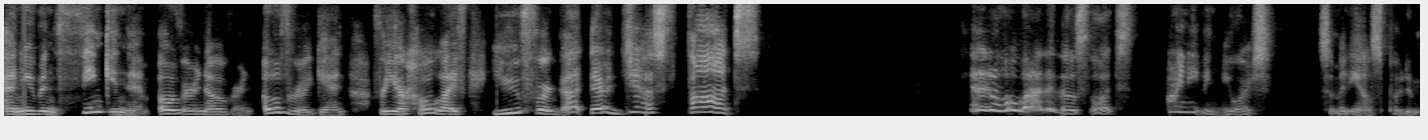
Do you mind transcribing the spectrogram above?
and you've been thinking them over and over and over again for your whole life, you forgot they're just thoughts. And a whole lot of those thoughts aren't even yours. Somebody else put them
